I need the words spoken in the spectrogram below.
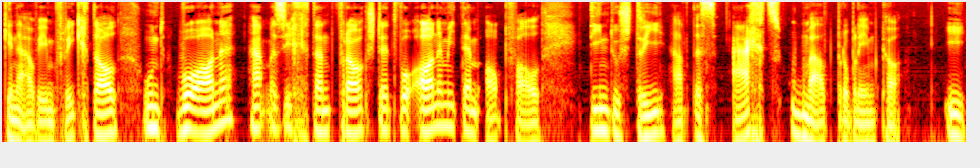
genau wie im Fricktal. Und wo hat man sich dann die Frage gestellt, wo mit dem Abfall? Die Industrie hat ein echtes Umweltproblem gehabt. In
